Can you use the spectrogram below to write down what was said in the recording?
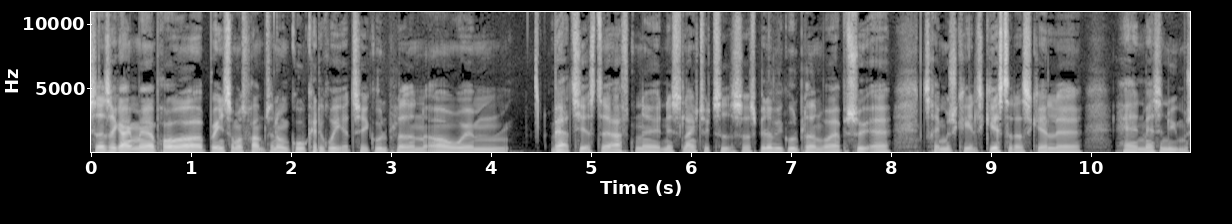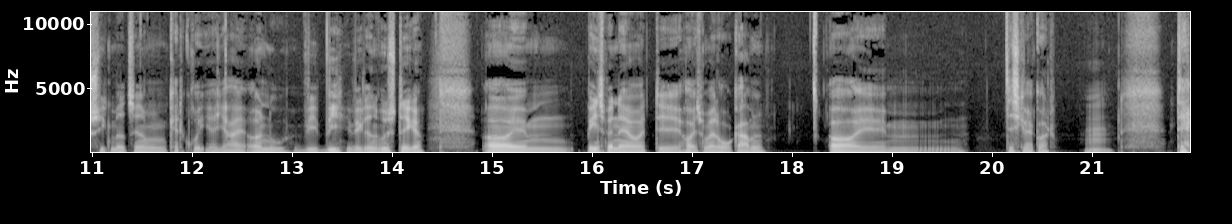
sidder så i gang med at prøve at brainstorme os frem til nogle gode kategorier til guldpladen, og øhm, hver tirsdag aften øh, næste lang stykke tid, så spiller vi guldpladen, hvor jeg har besøg af tre musikalske gæster, der skal øh, have en masse ny musik med til nogle kategorier, jeg og nu vi, vi i virkeligheden udstikker. Og øhm, benspænden er jo, at det højst må være et år gammel, og øhm, det skal være godt. Mm. Det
